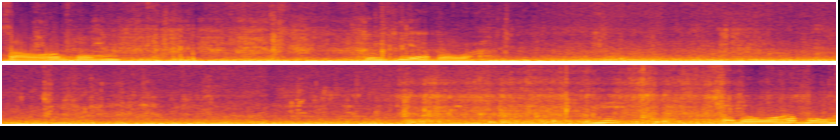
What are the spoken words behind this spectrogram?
เสาครับผมดูเทียบเปล่าวะนี่ชะโดครับผม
